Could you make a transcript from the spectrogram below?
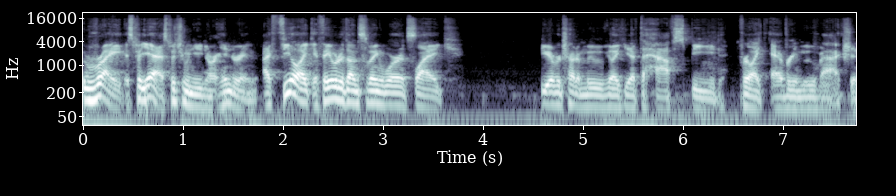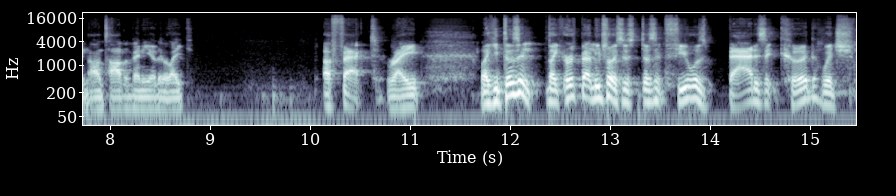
right but yeah especially when you ignore hindering. I feel like if they would have done something where it's like you ever try to move like you have to half speed for like every move action on top of any other like effect right? Like it doesn't like earthbound neutralize just doesn't feel as bad as it could which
